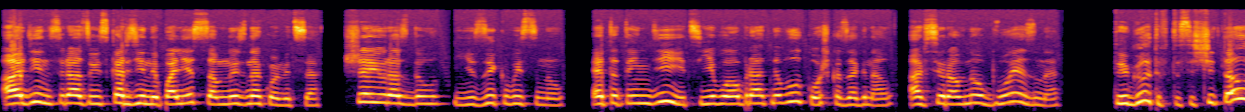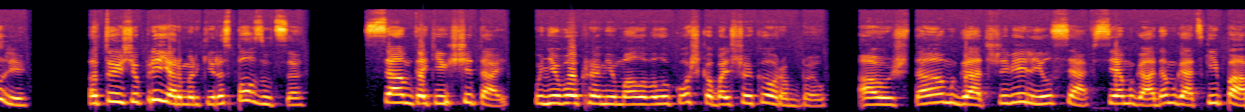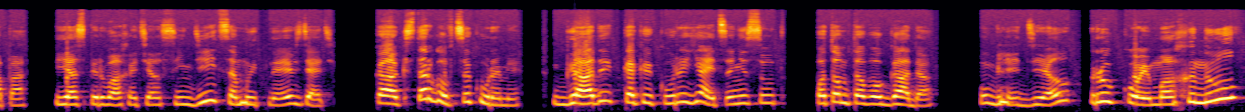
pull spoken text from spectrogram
Один сразу из корзины полез со мной знакомиться. Шею раздул, язык высунул. Этот индиец его обратно в лукошко загнал, а все равно боязно. Ты гадов-то сосчитал ли? А то еще при ярмарке расползутся. Сам таких считай. У него, кроме малого лукошка, большой короб был. А уж там гад шевелился, всем гадом гадский папа. Я сперва хотел с индейца мытное взять, как с торговца курами. Гады, как и куры, яйца несут. Потом того гада углядел, рукой махнул.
